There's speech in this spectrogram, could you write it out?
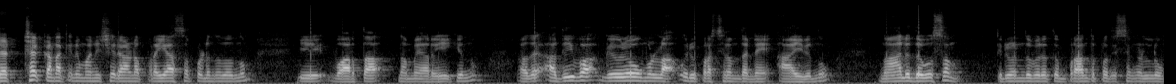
ലക്ഷക്കണക്കിന് മനുഷ്യരാണ് പ്രയാസപ്പെടുന്നതെന്നും ഈ വാർത്ത നമ്മെ അറിയിക്കുന്നു. അത് അതീവ ഗൗരവമുള്ള ഒരു പ്രശ്നം തന്നെ ആയിരുന്നു. നാല് ദിവസം തിരുവനന്തപുരത്തും പ്രാന്തപ്രദേശങ്ങളിലും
